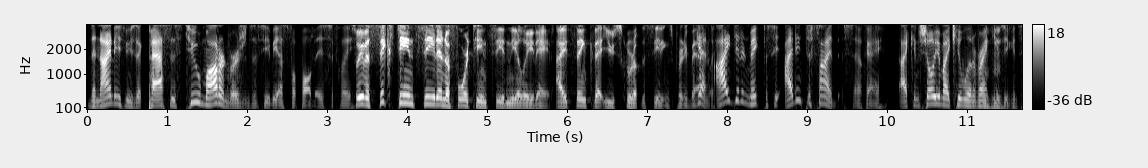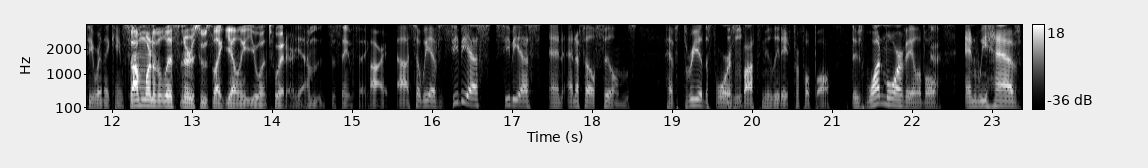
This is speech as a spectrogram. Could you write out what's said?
the '90s music passes two modern versions of CBS football, basically. So we have a 16 seed and a 14 seed in the Elite Eight. I think that you screwed up the seedings pretty badly. Again, I didn't make the. Se- I didn't decide this. Okay, I can show you my cumulative rankings. You can see where they came so from. I'm one of the listeners who's like yelling at you on Twitter. Yeah. Um, it's the same thing. All right. Uh, so we have CBS, CBS, and NFL Films have three of the 4 spots in the Elite Eight for football. There's one more available, Okay. and we have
